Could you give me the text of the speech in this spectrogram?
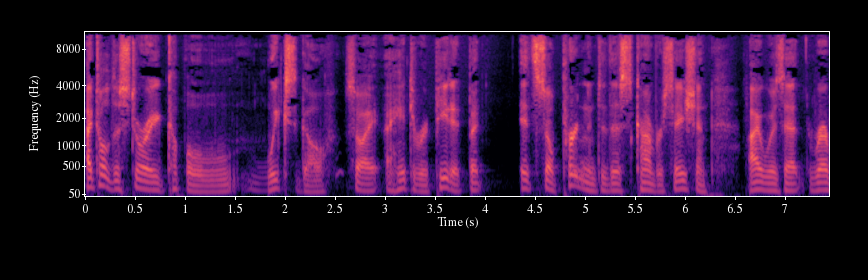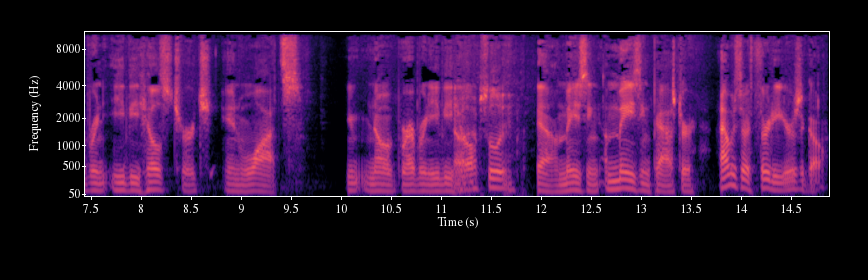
I told this story a couple weeks ago, so I, I hate to repeat it, but it's so pertinent to this conversation. I was at the Reverend E.V. Hill's church in Watts. You know Reverend E.V. Hill? Oh, absolutely. Yeah, amazing, amazing pastor. I was there 30 years ago,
